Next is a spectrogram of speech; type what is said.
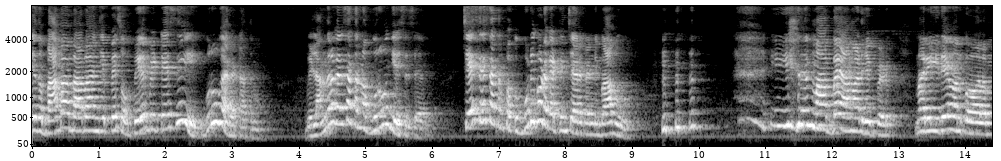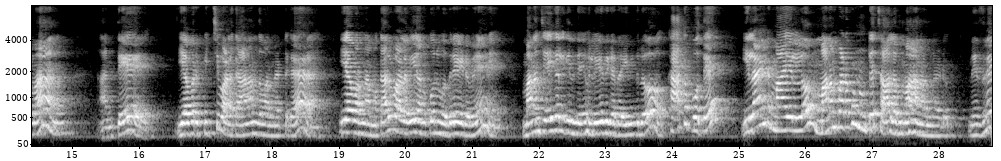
ఏదో బాబా బాబా అని చెప్పేసి ఒక పేరు పెట్టేసి గురువుగారట అతను. వీళ్ళందరూ కలిసి అతను ఒక గురువుని చేసేసారు చేసేసి అతనికి ఒక గుడి కూడా కట్టించారటండి బాబు. మా అబ్బాయి ఆ మాట చెప్పాడు. మరి ఇదేమనుకోవాలమ్మా? అంతే ఎవరి పిచ్చి వాళ్ళకి ఆనందం అన్నట్టుగా ఎవరి నమ్మకాలు వాళ్ళవి అనుకొని వదిలేయడమే. మనం చేయగలిగింది ఏమి లేదు కదా ఇందులో. కాకపోతే ఇలాంటి మాయల్లో మనం పడకుండా ఉంటే చాలమ్మా అని అన్నాడు. నిజమే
